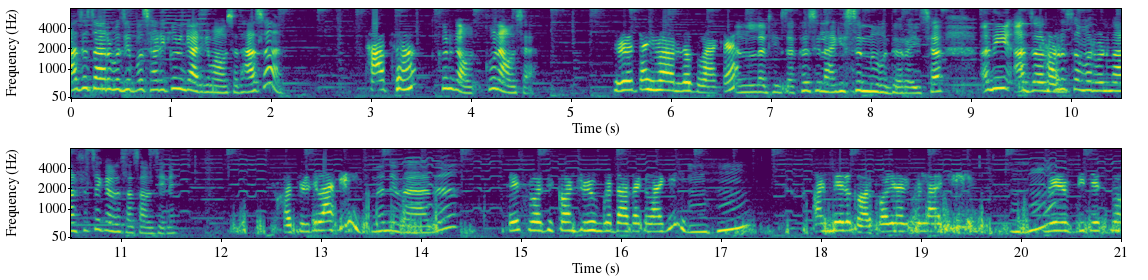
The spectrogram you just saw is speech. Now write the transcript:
आज चार बजे पछाडि कुन कार्यक्रम आउँछ? थाहा छ? थाहा छ। कुन कुन आउँछ? ल ठिक छ। खुसी लाग्यो सुन्नु हुँदो रहेछ। अनि आज अर्पण समर्पण मार्फत चाहिँ के छ सम्झिने धन्यवाद। त्यसपछि कन्ट्री रुमको दादाको लागि। अनि मेरो घर परिवारको लागि। मेरो विदेशमा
